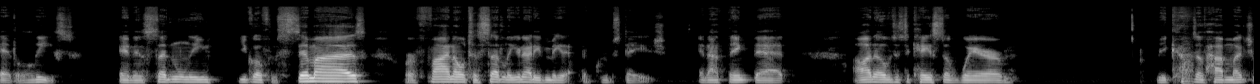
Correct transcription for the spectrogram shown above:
at least, and then suddenly you go from semis or final to suddenly you're not even making it at the group stage. And I think that I know it was just a case of where because of how much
